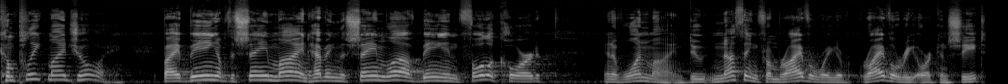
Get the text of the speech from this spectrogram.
complete my joy by being of the same mind, having the same love, being in full accord and of one mind. Do nothing from rivalry, rivalry or conceit,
